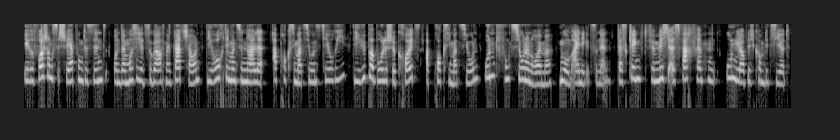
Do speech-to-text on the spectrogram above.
Ihre Forschungsschwerpunkte sind, und da muss ich jetzt sogar auf mein Blatt schauen, die hochdimensionale Approximationstheorie, die hyperbolische Kreuzapproximation und Funktionenräume, nur um einige zu nennen. Das klingt für mich als Fachfremden unglaublich kompliziert.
